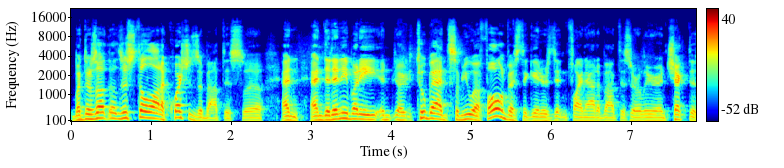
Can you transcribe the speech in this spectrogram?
but there's a, there's still a lot of questions about this. Uh, and and did anybody? Uh, too bad some UFO investigators didn't find out about this earlier and check the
